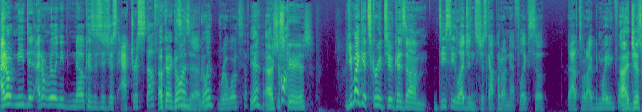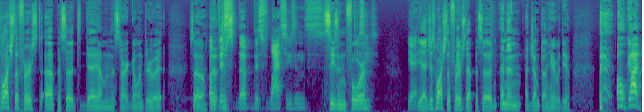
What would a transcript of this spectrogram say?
I don't need to. I don't really need to know because this is just actress stuff. Okay, go This on, is, uh, go re- on. Real world stuff. Yeah, I was just Come on. curious. You might get screwed too because um, DC Legends just got put on Netflix, so that's what I've been waiting for. I just watched the first episode today. I'm gonna start going through it. So of this just uh, this last season's season four. DC's? Yeah. Yeah, I just watched the first episode, and then I jumped on here with you. Oh God.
